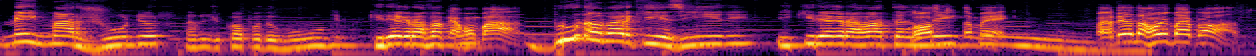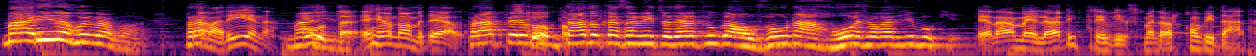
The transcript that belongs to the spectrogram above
Neymar Júnior, ano de Copa do Mundo. Queria gravar com. Bruna Marquezine e queria gravar também Gosto também. com Mariana Rui Barbosa. Marina Rui Barbosa. Pra... Marina? Marina. Puta, errei o nome dela. Pra Desculpa. perguntar do casamento dela que o Galvão narrou a jogada de buquê. Será a melhor entrevista, melhor convidada.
